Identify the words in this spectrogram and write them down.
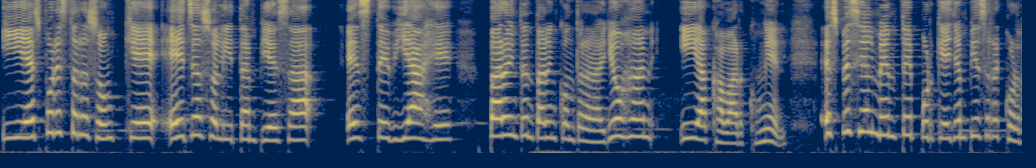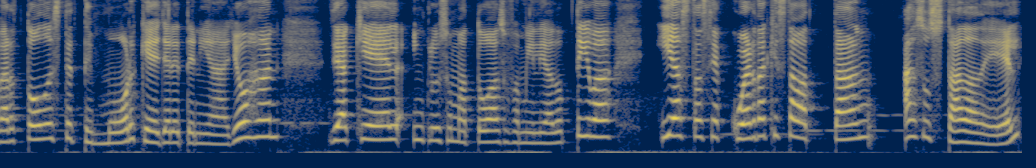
Y es por esta razón que ella solita empieza este viaje para intentar encontrar a Johan y acabar con él. Especialmente porque ella empieza a recordar todo este temor que ella le tenía a Johan, ya que él incluso mató a su familia adoptiva y hasta se acuerda que estaba tan asustada de él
